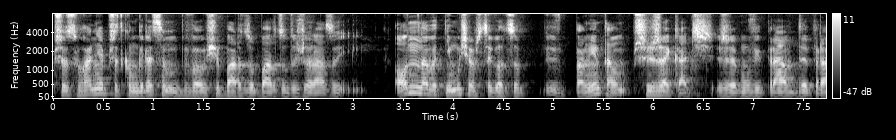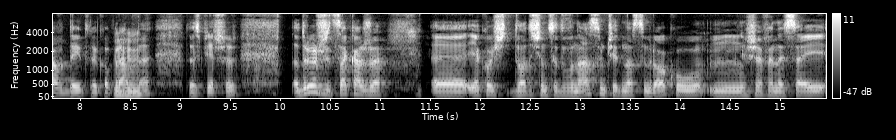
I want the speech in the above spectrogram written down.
przesłuchanie przed kongresem odbywało się bardzo, bardzo dużo razy. on nawet nie musiał z tego, co pamiętam, przyrzekać, że mówi prawdę, prawdę i tylko prawdę. Mhm. To jest pierwsze. A druga rzecz jest taka, że e, jakoś w 2012 czy 2011 roku mm, szef NSA e,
